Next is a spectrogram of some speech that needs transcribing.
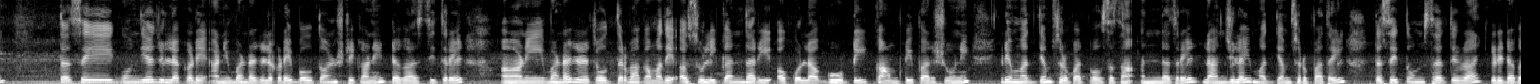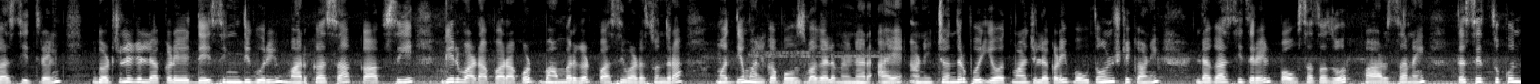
तसे गोंदिया जिल्ह्याकडे आणि भंडारा जिल्ह्याकडे बहुतांश ठिकाणी ढगाळ स्थित राहील आणि भंडारा जिल्ह्याच्या उत्तर भागामध्ये असोली कंधारी अकोला घोटी कामटी पार्श्वनी इकडे मध्यम स्वरूपात पावसाचा अंदाज राहील. लांजिलाई मध्यम स्वरूपात राहील. तसे तुमसर तिवळा इकडे ढगाळ स्थित राहील गडचिरोली जिल्ह्याकडे देसिंग दिगुरी मार्कासा कापसी गिरवाडा पराकोट भांबरगड पासेवाडा सुंदरा मध्यम हलका पाऊस बघायला मिळणार आहे. आणि चंद्रपूर यवतमाळ जिल्ह्याकडे बहुतांश ठिकाणी ढगाळ स्थित राहील पावसाचा जोर फारसा नाही. तसेच चुकून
